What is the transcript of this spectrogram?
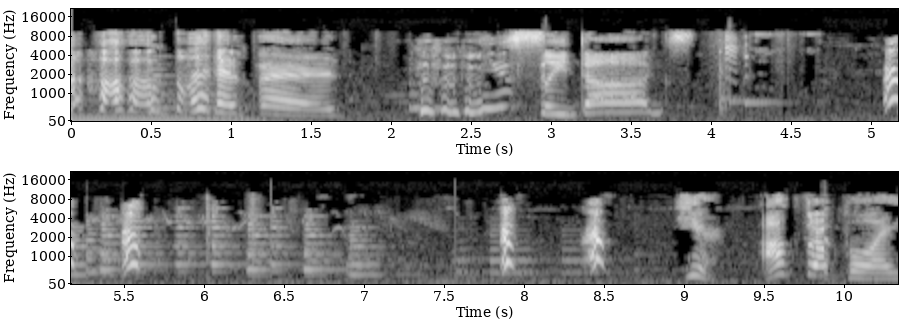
it! you silly dogs. Here, I'll throw it, boy.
